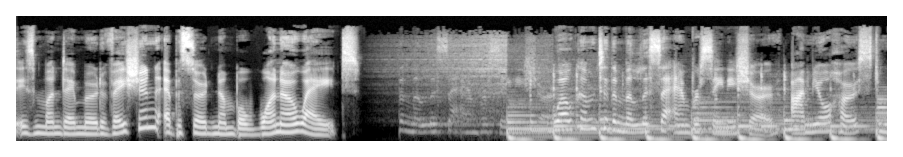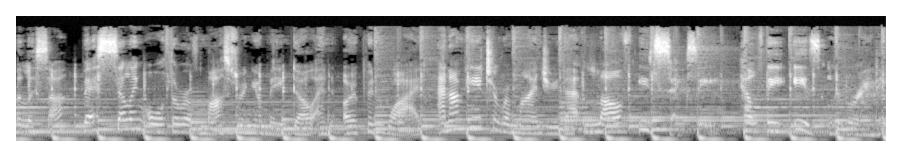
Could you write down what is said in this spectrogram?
is Monday Motivation, episode number 108. The Melissa Ambrosini Show. Welcome to the Melissa Ambrosini Show. I'm your host, Melissa, best selling author of Mastering Your Mean Girl and Open Wide. And I'm here to remind you that love is sexy, healthy is liberating,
